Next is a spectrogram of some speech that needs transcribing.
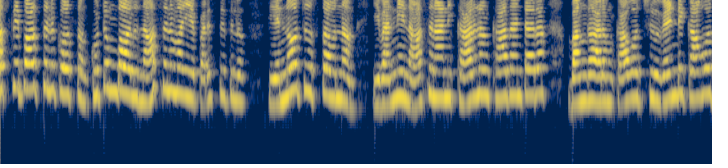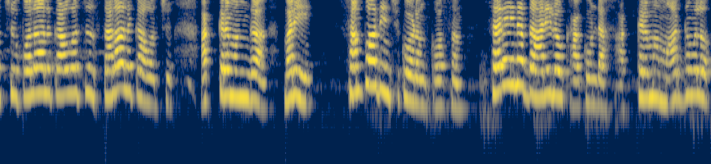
ఆస్తిపాస్తుల కోసం కుటుంబాలు నాశనం అయ్యే పరిస్థితులు ఎన్నో చూస్తూ ఉన్నాం. ఇవన్నీ నాశనానికి కారణం కాదంటారా? బంగారం కావచ్చు వెండి కావచ్చు పొలాలు కావచ్చు స్థలాలు కావచ్చు. అక్రమంగా మరి సంపాదించుకోవడం కోసం సరైన దారిలో కాకుండా అక్రమ మార్గంలో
